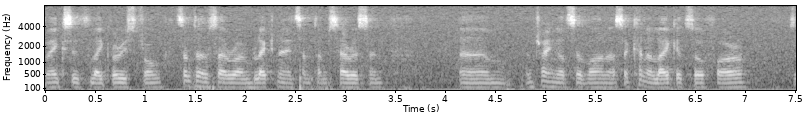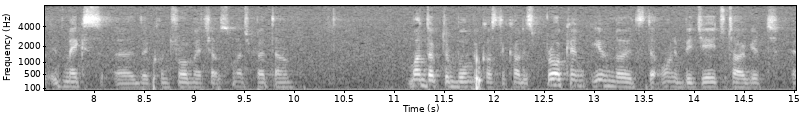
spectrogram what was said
makes it like very strong. Sometimes I run Black Knight, sometimes Saracen. Um, I'm trying out Sylvanas. I kind of like it so far. So it makes uh, the control matchups much better. One Doctor Boom because the card is broken, even though it's the only BGH target. Uh,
